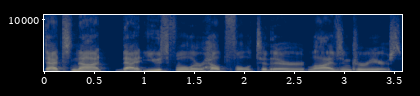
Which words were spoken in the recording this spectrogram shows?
that's not that useful or helpful to their lives and careers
